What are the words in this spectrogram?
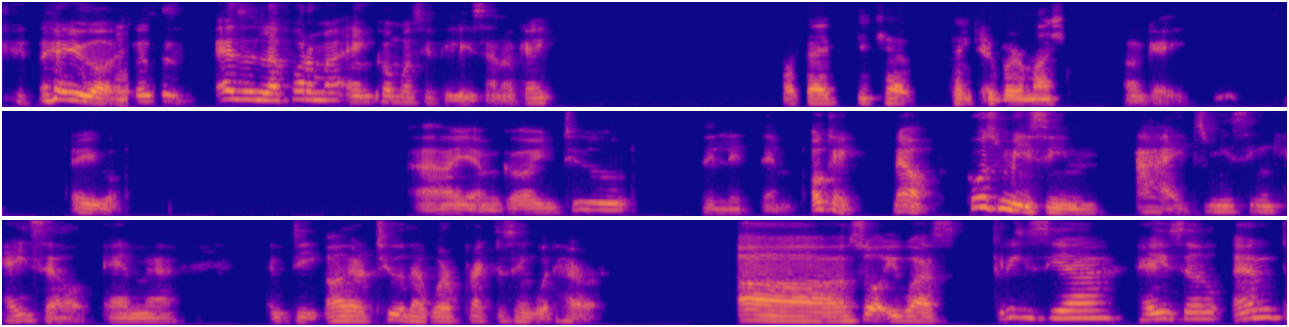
There you go. Entonces, esa es la forma en cómo se utilizan, ¿ok? Okay, teacher, thank you very much. Okay. There you go. I am going to delete them. Okay, now who's missing? Ah, it's missing Hazel and, uh, and the other two that were practicing with her. Uh, so it was Crisia, Hazel, and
